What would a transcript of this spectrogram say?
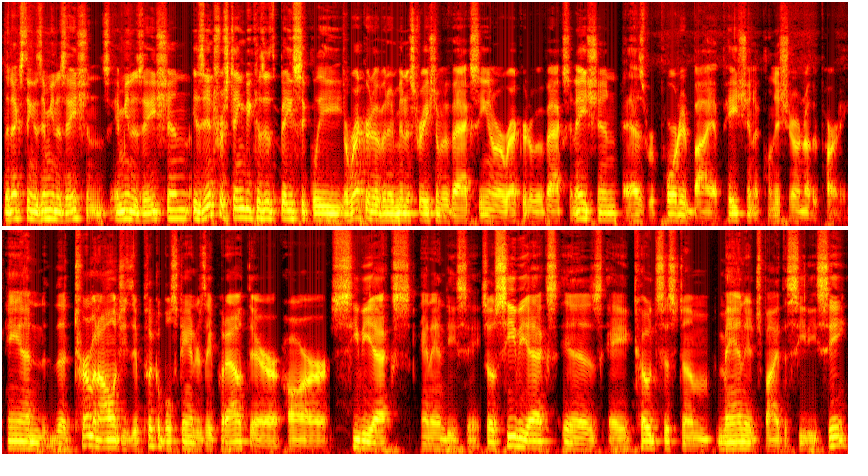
The next thing is immunizations. Immunization is interesting because it's basically a record of an administration of a vaccine or a record of a vaccination as reported by a patient, a clinician, or another party. And the terminologies, the applicable standards they put out there are CVX and NDC. So CVX is a code system managed by the CDC,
